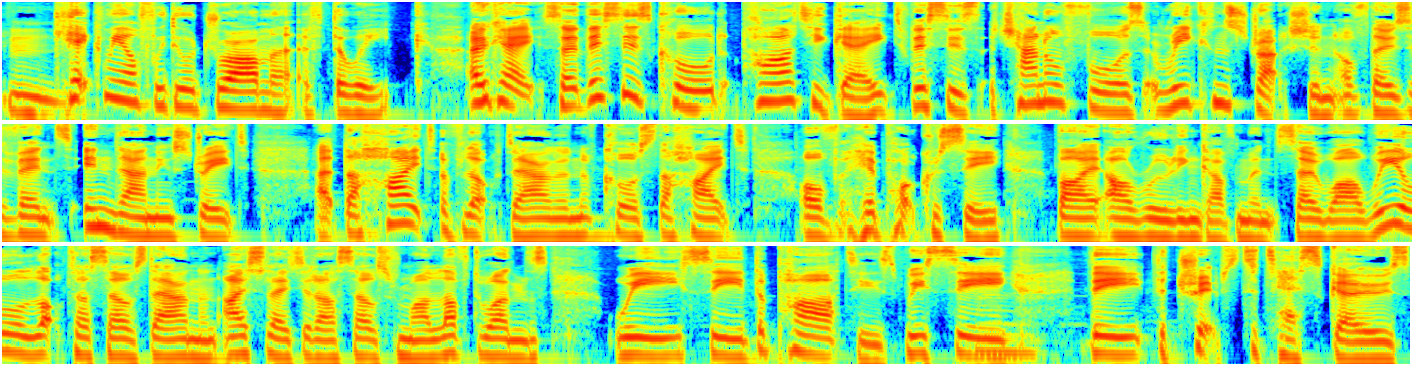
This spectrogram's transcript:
Hmm. kick me off with your drama of the week. Okay, so this is called Partygate. This is Channel 4's reconstruction of those events in Downing Street at the height of lockdown and, of course, the height of hypocrisy by our ruling government. So while we all locked ourselves down and isolated ourselves from our loved ones, we see the parties, we see the, the trips to Tesco's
